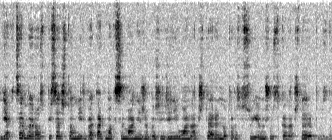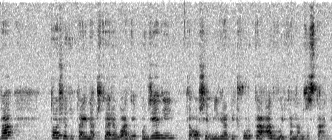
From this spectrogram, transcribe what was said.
jak chcemy rozpisać tą liczbę tak maksymalnie, żeby się dzieliła na 4, no to rozpisujemy szóstkę na 4 plus 2. To się tutaj na 4 ładnie podzieli, to 8y i 4, a dwójka nam zostanie.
